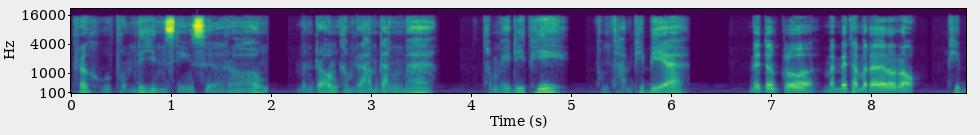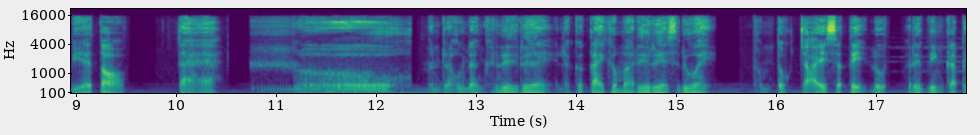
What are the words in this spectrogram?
เพราะหูผมได้ยินเสียงเสือร้อง มันร้องคำรามดังมากทำไงดีพี่ ผมถามพี่เบียร์ไม่ต้องกลัว มันไม่ทำอะไรเราหรอก พี่เบียร์ตอบ แต่โอ้มันร้องดังขึ้นเรื่อยๆ แล้วก็ใกล้เข้ามาเรื่อยๆซะด้วย ผมตกใจสติหลุดรีบวิ่งกลับไป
